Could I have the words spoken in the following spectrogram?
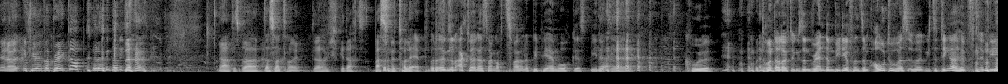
Ja, if you ever break up. Ja, das war, das war toll. Da habe ich gedacht, was für eine tolle App. Oder irgendein so aktueller Song auf 200 BPM hochgespeedet. cool. Und drunter läuft irgendwie so ein random Video von so einem Auto, was über irgendwie so Dinger hüpft. Irgendwie.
